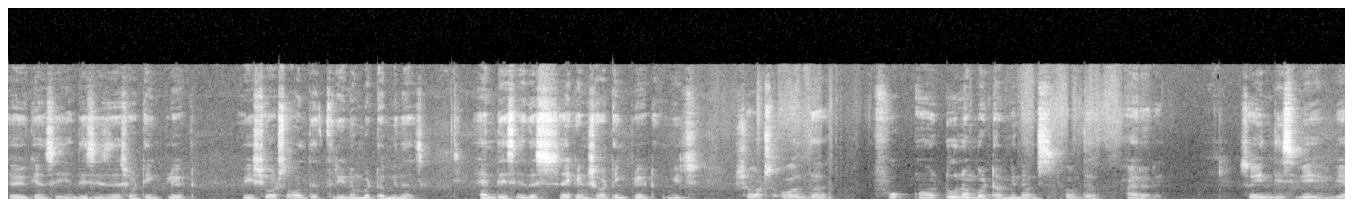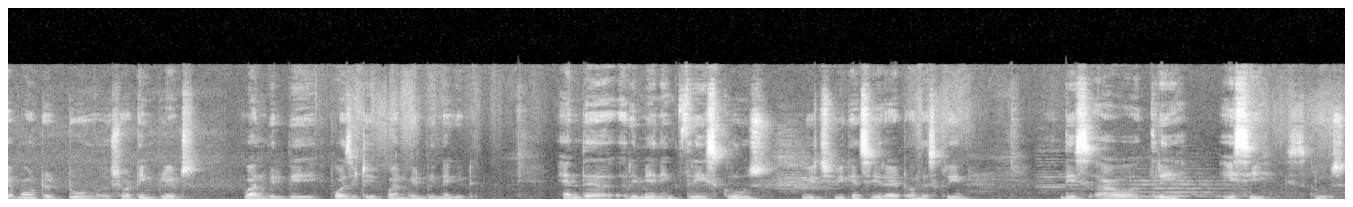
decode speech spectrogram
here you can see this is the shorting plate. Which shorts all the three number terminals. And this is the second shorting plate which shorts all the four, uh, two number terminals of the RRA. So in this way we have mounted two shorting plates. One will be positive one will be negative. And the remaining three screws which we can see right on the screen these are our three AC screws.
